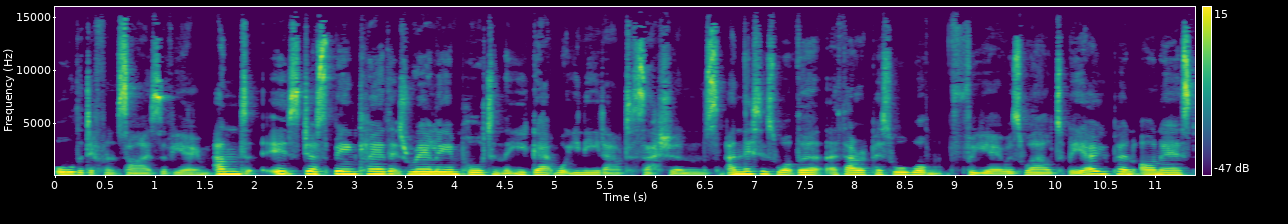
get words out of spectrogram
all the different sides of you. And it's just being clear that it's really important that you get what you need out of sessions. And this is what the a therapist will want for you as well to be open, honest,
